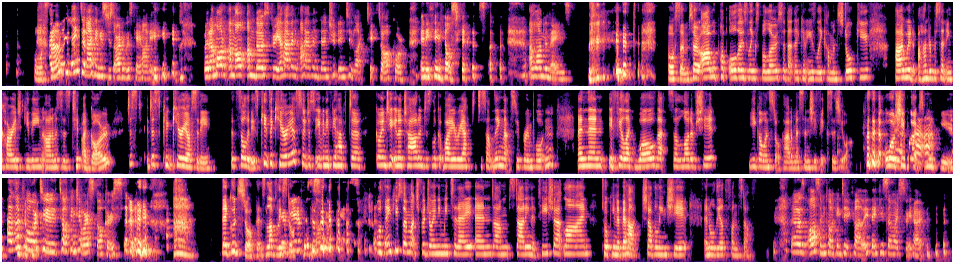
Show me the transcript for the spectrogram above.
awesome. Actually, LinkedIn, I think is just Artemiss Keyhani. but I'm on I'm on I'm those three. I haven't I haven't ventured into like TikTok or anything else yet. So I'm on the mains. Awesome. So I will pop all those links below so that they can easily come and stalk you. I would 100% encourage giving Artemiss's tip a go. Just just curiosity. That's all it is. Kids are curious, so just even if you have to go into your inner child and just look at why you reacted to something, that's super important. And then if you're like, whoa, that's a lot of shit, you go and stalk Artemiss and she fixes you up. well, she works uh, with you. I look forward to talking to our stalkers. They're good stalkers, lovely They're stalkers. stalkers yes. well, thank you so much for joining me today and um, starting a t-shirt line, talking about shoveling shit and all the other fun stuff. That was awesome talking to you, Kylie. Thank you so much, sweetheart.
